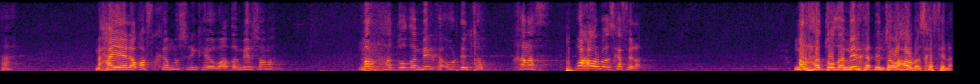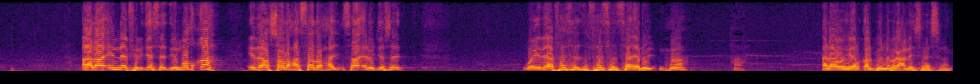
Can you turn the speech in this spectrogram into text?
Ha? Maxaa yeelay qofka muslimka waa damiir sooma mar hadduu damiirka u dhinto khalaas wax walba iska fila. Mar hadduu damiirka dhinto wax walba iska fila. Alaa ina fi ljasadi mudqa idaa salaxa salaxa saa'iru jasad wa idaa fasada fasad saa'iru muxuu ha. Alaa wahiya alqalbi nabiga alayh salatu slam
